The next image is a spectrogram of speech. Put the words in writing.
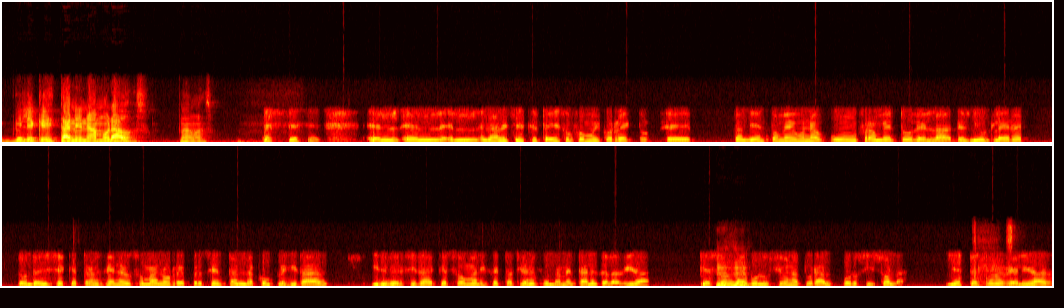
dile que están enamorados, nada más. el, el, el, análisis que usted hizo fue muy correcto. Eh, también tomé una, un fragmento de la, del newsletter donde dice que transgéneros humanos representan la complejidad y diversidad que son manifestaciones fundamentales de la vida, que son la evolución natural por sí sola. Y esta es una realidad.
